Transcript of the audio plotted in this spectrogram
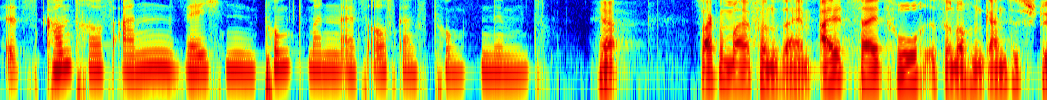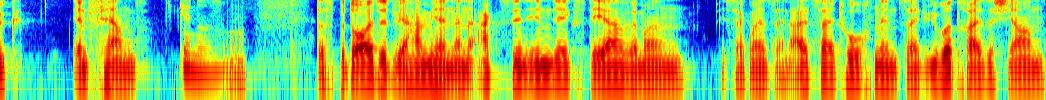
Es kommt darauf an, welchen Punkt man als Ausgangspunkt nimmt. Ja. Sagen wir mal, von seinem Allzeithoch ist er noch ein ganzes Stück entfernt. Genau. So. Das bedeutet, wir haben hier einen Aktienindex, der, wenn man, ich sag mal, jetzt ein Allzeithoch nimmt, seit über 30 Jahren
